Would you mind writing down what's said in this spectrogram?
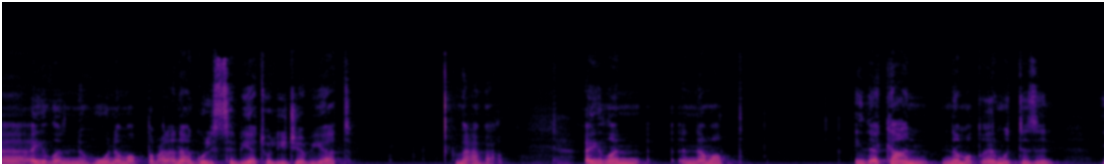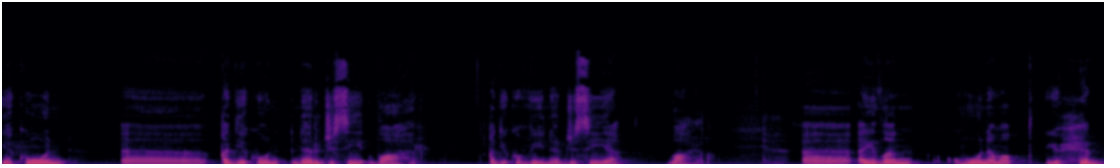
آه، أيضا هو نمط طبعا أنا أقول السلبيات والإيجابيات مع بعض. أيضا النمط إذا كان نمط غير متزن يكون قد يكون نرجسي ظاهر قد يكون فيه نرجسية ظاهرة. أيضا هو نمط يحب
